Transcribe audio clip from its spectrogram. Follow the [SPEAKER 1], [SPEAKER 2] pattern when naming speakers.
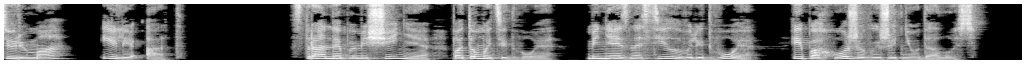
[SPEAKER 1] Тюрьма или ад? Странное помещение, потом эти двое. Меня изнасиловали двое, и, похоже, выжить не удалось.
